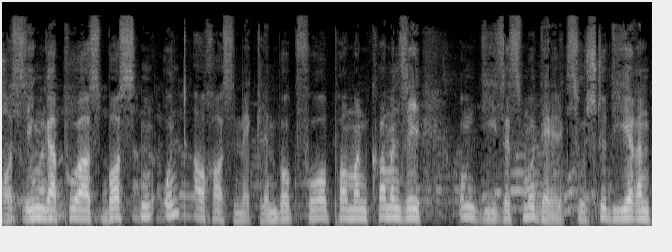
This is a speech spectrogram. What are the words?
Aus Singapur, aus Boston und auch aus Mecklenburg-Vorpommern kommen sie, um dieses Modell zu studieren.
